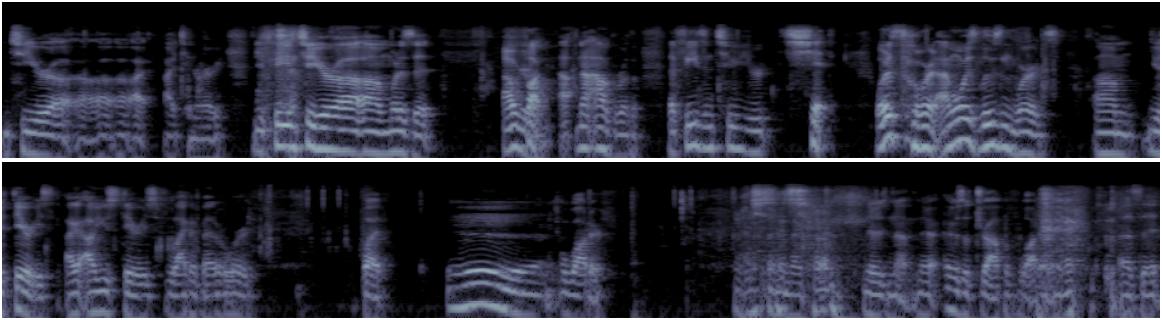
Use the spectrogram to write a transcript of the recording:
into your uh, uh, uh, itinerary you feed into your uh, um what is it Algorithm. Fuck, uh, not algorithm. That feeds into your shit. What is the word? I'm always losing words. Um, your theories. I, I'll use theories for lack of a better word. But mm, water. There's nothing in that cup. There's nothing there. There's a drop of water in there. That's it.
